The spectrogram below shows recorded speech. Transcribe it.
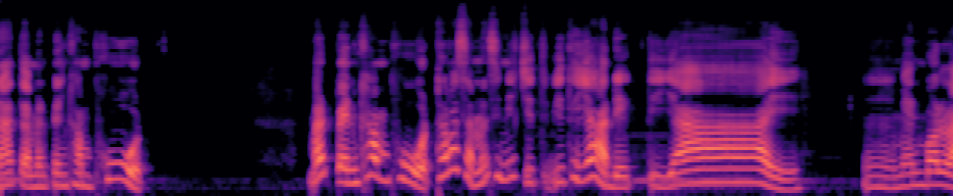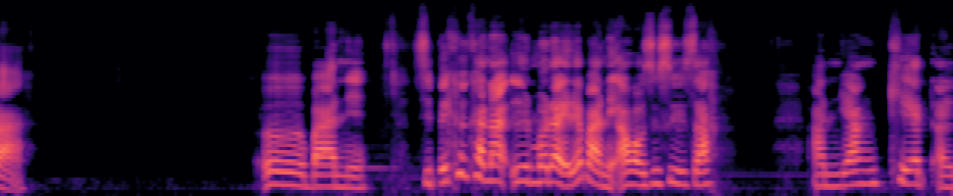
นะ แต่มันเป็นคำพูด มันเป็นคำพูด ถ้าว่าซั่นมันสิมีจิตวิทยาเด็กติยายเออแม่นบ่ล่ะ เออบ้านนี้สิไปคือคณะอื่นบ่ได้เด้บ้านนี้เอาเว้าซื่อๆซะอันย่างเคสอัน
